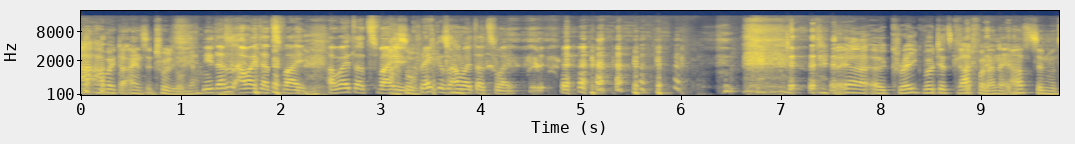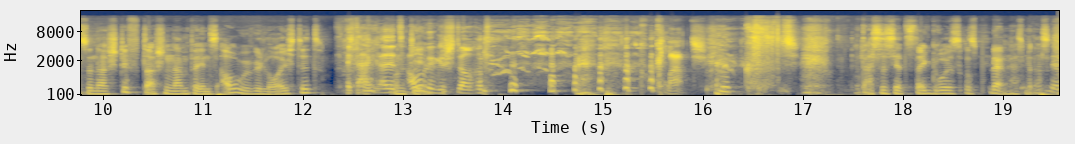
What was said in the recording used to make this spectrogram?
ah, Arbeiter 1, Entschuldigung. Ja. Nee, das ist Arbeiter 2. Arbeiter 2. So. Craig ist Arbeiter 2. naja, äh, Craig wird jetzt gerade von einer Ärztin mit so einer Stifttaschenlampe ins Auge geleuchtet. Ich dachte gerade ins Auge gestochen. Klatsch. Das ist jetzt dein größeres Problem. Lass mir das.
